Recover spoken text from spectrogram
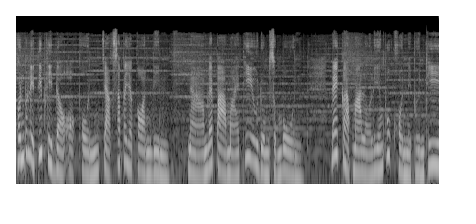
ผลผลิตที่ผลิดอกออกผลจากทรัพยากรดินน้ำและป่าไม้ที่อุดมสมบูรณ์ ได้กลับมาหล่อเลี้ยงผู้คนในพื้นที่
